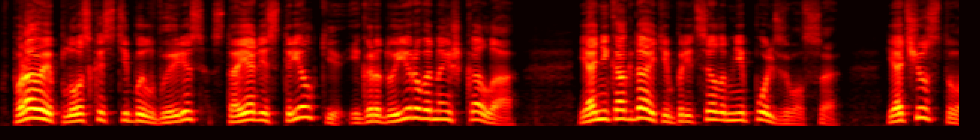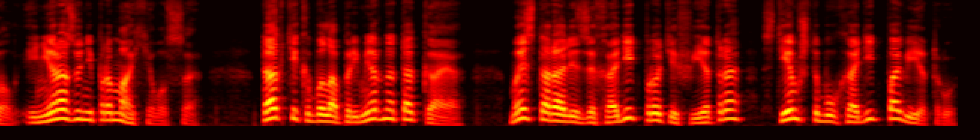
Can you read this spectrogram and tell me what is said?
В правой плоскости был вырез, стояли стрелки и градуированная шкала. Я никогда этим прицелом не пользовался. Я чувствовал и ни разу не промахивался. Тактика была примерно такая. Мы старались заходить против ветра с тем, чтобы уходить по ветру.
